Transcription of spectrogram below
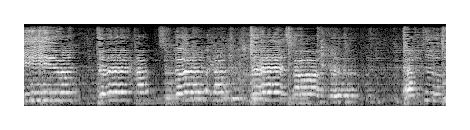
here docks, the darkness of the the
